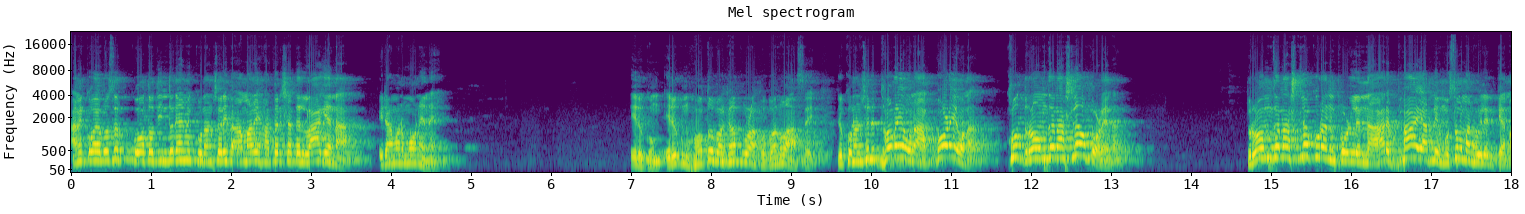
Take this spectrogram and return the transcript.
আমি কয় বছর, কতদিন ধরে আমি কোরআন শরীফ আমার এই হাতের সাথে লাগে না, এটা আমার মনে নাই। এরকম এরকম হতবাঘা পোড়া কোপানো আছে যে কোরআন শরীফ ধরেও না, পড়েও না, খুদ রমজান আসলেও পড়ে না। রমজান আসলেও কোরআন পড়লেন না, আরে ভাই আপনি মুসলমান হইলেন কেন?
